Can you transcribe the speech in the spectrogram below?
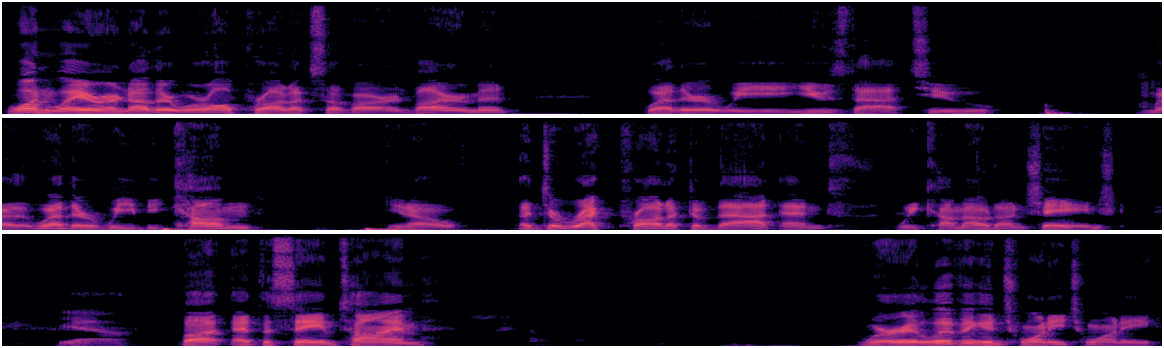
one way or another, we're all products of our environment. Whether we use that to, whether whether we become, you know, a direct product of that, and we come out unchanged. Yeah. But at the same time, we're living in 2020.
